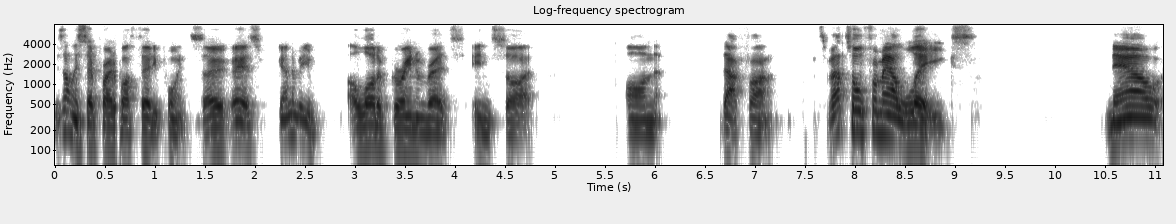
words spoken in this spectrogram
is only separated by 30 points. So it's going to be a lot of green and reds in sight on that front. So that's all from our leagues. Now,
